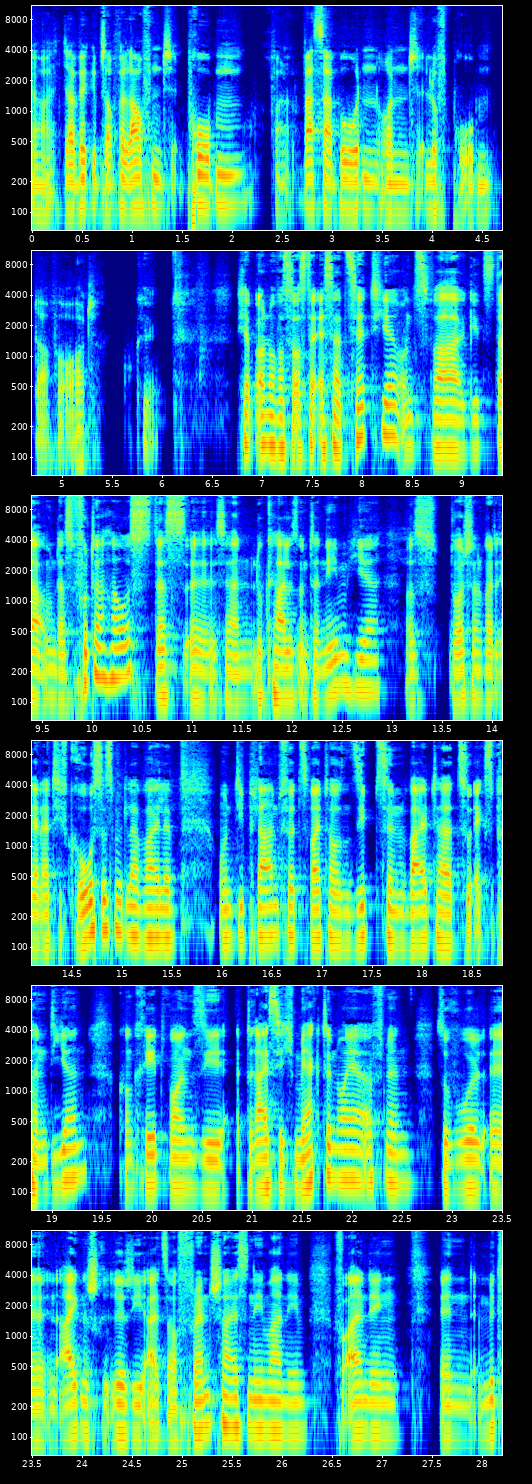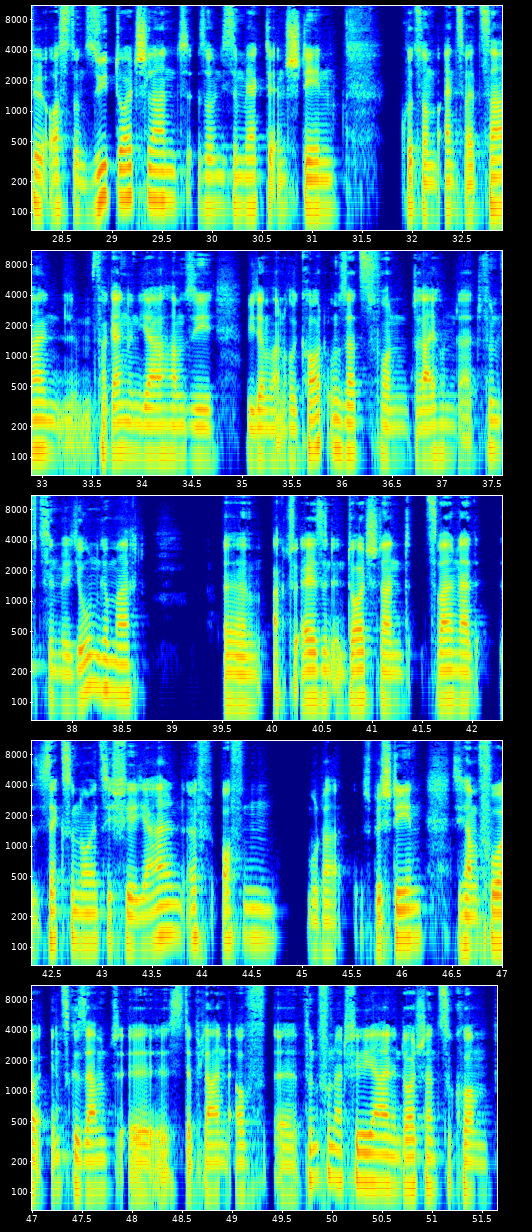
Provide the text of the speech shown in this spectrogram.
Ja, da gibt's auch laufend Proben von Wasserboden und Luftproben da vor Ort. Okay. Ich habe auch noch was aus der SAZ hier und zwar geht's da um das Futterhaus. Das äh, ist ja ein lokales Unternehmen hier, was deutschlandweit relativ groß ist mittlerweile und die planen für 2017 weiter zu expandieren. Konkret wollen sie 30 Märkte neu eröffnen, sowohl äh, in Eigenregie als auch Franchise-Nehmer nehmen. Vor allen Dingen in Mittel-, Ost- und Süddeutschland sollen diese Märkte entstehen kurz noch ein, zwei Zahlen. Im vergangenen Jahr haben sie wieder mal einen Rekordumsatz von 315 Millionen gemacht. Ähm, aktuell sind in Deutschland 296 Filialen offen oder bestehen. Sie haben vor, insgesamt äh, ist der Plan auf äh, 500 Filialen in Deutschland zu kommen.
